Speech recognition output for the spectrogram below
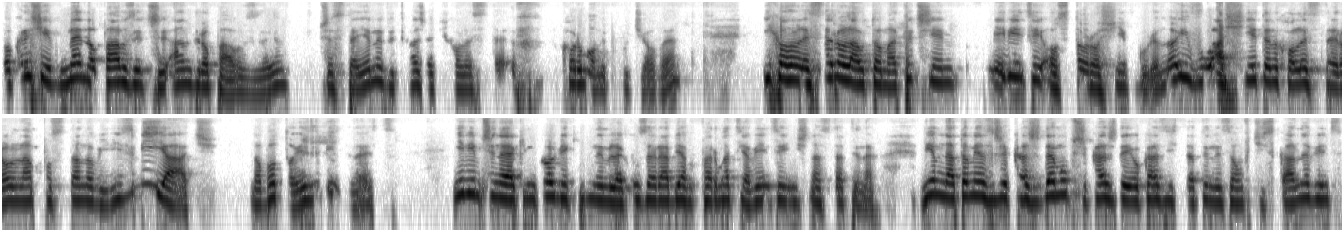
w okresie menopauzy czy andropauzy przestajemy wytwarzać hormony płciowe i cholesterol automatycznie mniej więcej o 100 rośnie w górę. No i właśnie ten cholesterol nam postanowili zbijać, no bo to jest biznes. Nie wiem, czy na jakimkolwiek innym leku zarabia farmacja więcej niż na statynach. Wiem natomiast, że każdemu przy każdej okazji statyny są wciskane, więc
